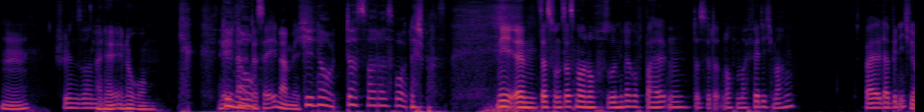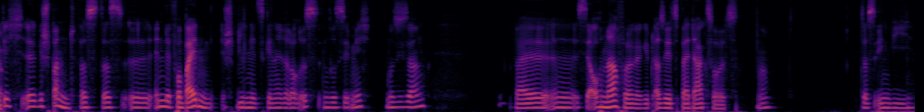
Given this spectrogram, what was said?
Mhm. Schön so ein. Eine Erinnerung. Genau. Erinner- Das erinnert mich. Genau, das war das Wort. Nee, Spaß. Nee, ähm, dass wir uns das mal noch so im Hinterkopf behalten, dass wir das noch mal fertig machen. Weil da bin ich Ja. wirklich äh, gespannt, was das äh, Ende von beiden Spielen jetzt generell auch ist. Interessiert mich, muss ich sagen. Weil äh, es ja auch einen Nachfolger gibt. Also jetzt bei Dark Souls. Ne? Das irgendwie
